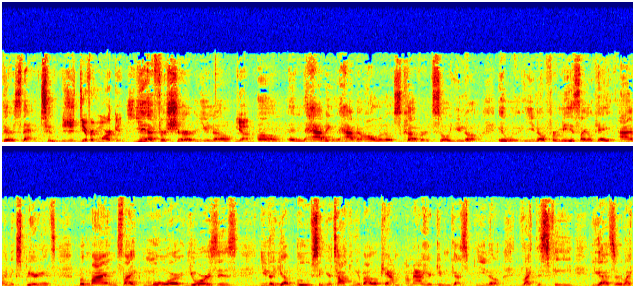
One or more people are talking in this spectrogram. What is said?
there's that too. There's just different markets. Yeah, for sure. You know. Yeah. Um, and having having all of those covered, so you know, it you know, for me, it's like okay, I have an experience, but mine's like more. Yours is, you know, you have booths and you're talking about okay, I'm I'm out here giving you guys, you know, like this fee. You guys are like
